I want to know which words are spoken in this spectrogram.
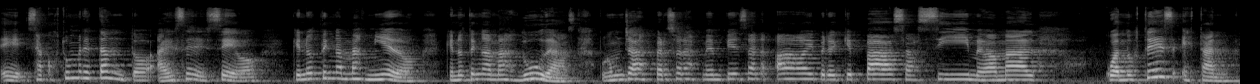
eh, se acostumbre tanto a ese deseo que no tengan más miedo, que no tengan más dudas, porque muchas personas me empiezan, ay, pero ¿qué pasa? Sí, me va mal. Cuando ustedes están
